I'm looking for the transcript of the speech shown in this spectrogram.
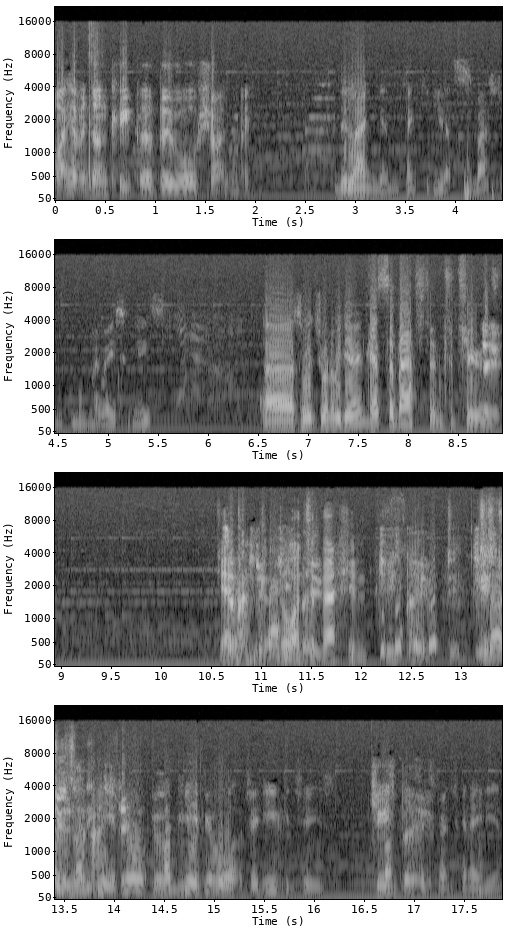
I haven't done Koopa, Boo, or Shy Guy. De Langen, thank you. That's Sebastian from my racing leads. Uh, so which one are we doing? Get Sebastian to choose. Boo. Yeah, Sebastian, go, go on, Boo. Sebastian. Choose Boo. Choose, Choose no, choose Boo, Donkey, if you're, Go- Donkey, if you're watching, you can choose. Choose Donkey's Boo. French Canadian.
